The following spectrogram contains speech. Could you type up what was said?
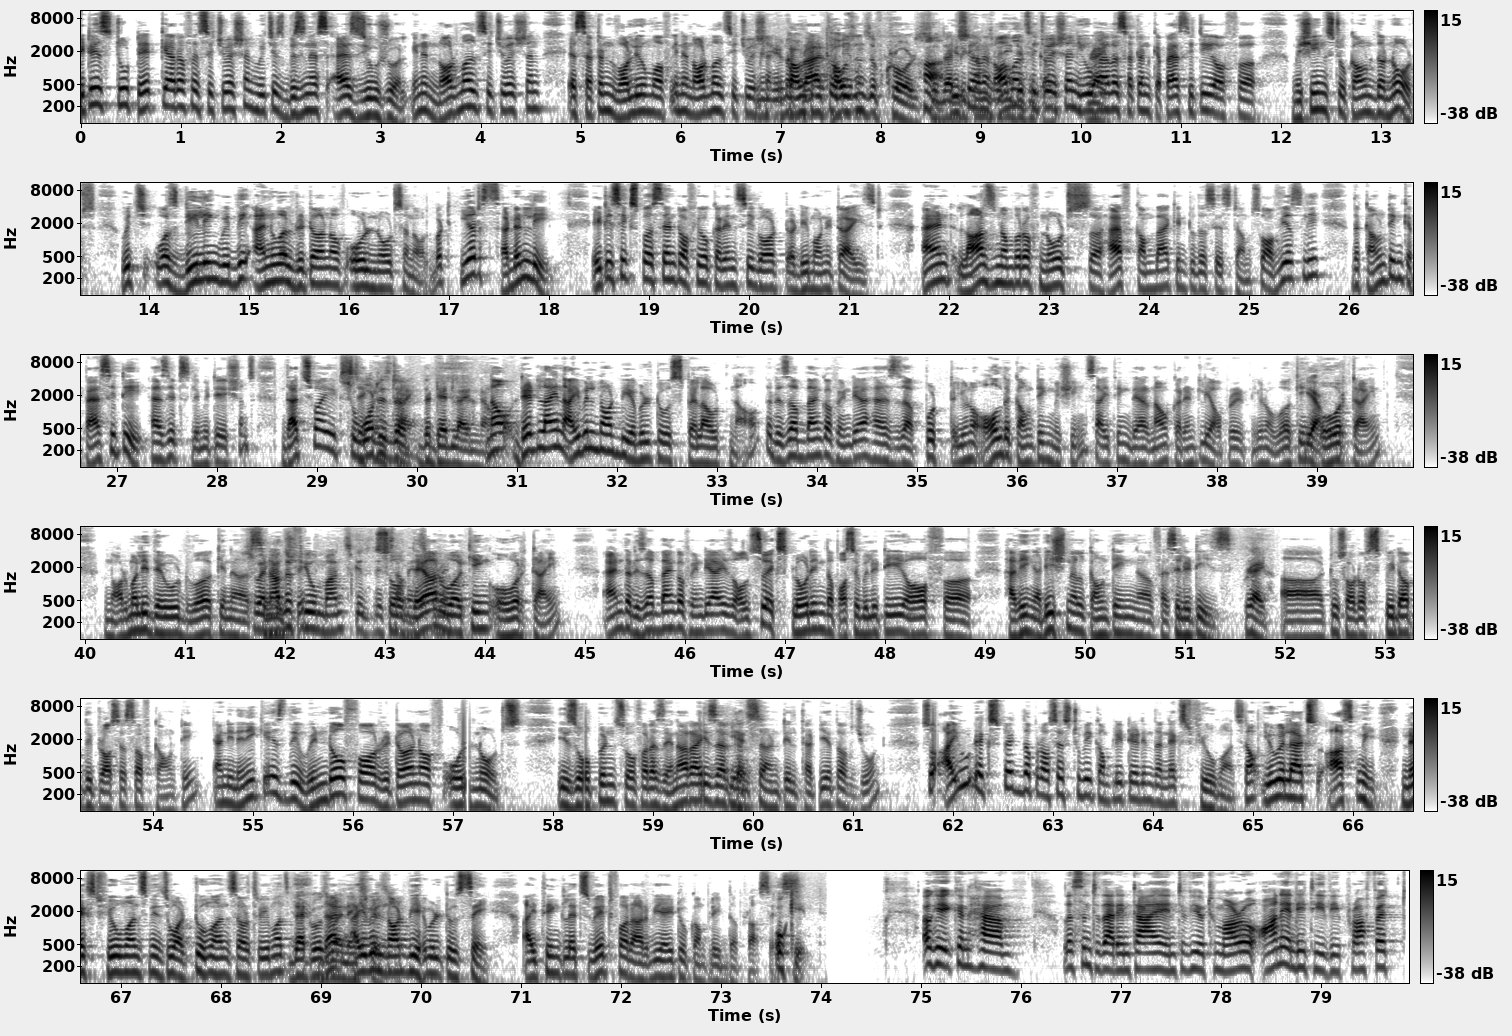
it is to take care of a situation which is business as usual. In a normal situation, a certain volume of, in a normal situation, I mean, you know, thousands of crores. Huh, so you see, in a normal situation, you right. have a certain capacity of uh, machines to count the notes, which was dealing with the annual return of old notes and all. But here, suddenly, 86% of your currency got uh, demonetized and large number of notes uh, have come back into the system. So obviously the counting capacity has its limitations. That's why it's So what is the, the deadline now? Now deadline I will not be able to spell out now. The Reserve Bank of India has uh, put you know all the counting machines. I think they are now currently operating you know working yeah. overtime. Normally they would work in a so another shift. few months. So they are working overtime and the Reserve Bank of India is also exploring the possibility of uh, having additional counting uh, facilities right. uh, to sort of speed up the process of counting. And in any case, the window for return of old notes is open so far as NRIs are yes. concerned till 30th of June. So I would expect the process to be completed in the next few months. Now you will ask, ask me next few months means what, two months or three months? That was that I will question. not be able to say. I think let's wait for RBI to complete the process. Okay. Okay, you can um, listen to that entire interview tomorrow on NDTV Profit.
